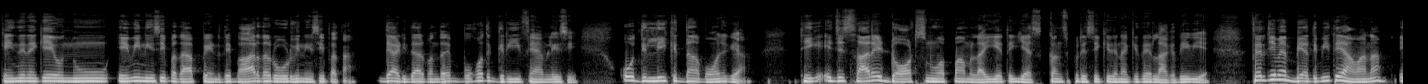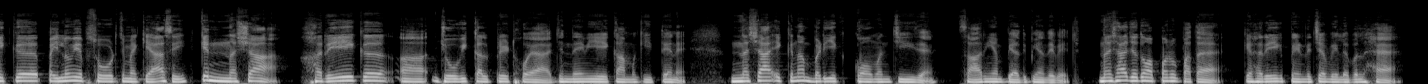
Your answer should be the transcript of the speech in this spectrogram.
ਕਹਿੰਦੇ ਨੇ ਕਿ ਉਹਨੂੰ ਇਹ ਵੀ ਨਹੀਂ ਸੀ ਪਤਾ, ਪਿੰਡ ਦੇ ਬਾਹਰ ਦਾ ਰੋਡ ਵੀ ਨਹੀਂ ਸੀ ਪਤਾ। ਦਿਹਾੜੀਦਾਰ ਬੰਦਾ ਹੈ ਬਹੁਤ ਗਰੀਬ ਫੈਮਿਲੀ ਸੀ। ਉਹ ਦਿੱਲੀ ਕਿੱਦਾਂ ਪਹੁੰਚ ਗਿਆ? ਠੀਕ ਹੈ ਇਹ ਜੇ ਸਾਰੇ ਡਾਟਸ ਨੂੰ ਆਪਾਂ ਮਿਲਾਈਏ ਤੇ ਯੈਸ ਕਨਸਪੀਰੇਸੀ ਕਿਤੇ ਨਾ ਕਿਤੇ ਲੱਗਦੀ ਵੀ ਹੈ। ਫਿਰ ਜੇ ਮੈਂ ਬੇਅਦਬੀ ਤੇ ਆਵਾਂ ਨਾ ਇੱਕ ਪਹਿਲੋਂ ਵੀ ਐਪੀਸੋਡ 'ਚ ਮੈਂ ਕਿਹਾ ਸੀ ਕਿ ਨਸ਼ਾ ਹਰੇਕ ਅਹ, ਜੋ ਵੀ ਕਲਪ੍ਰੇਟ ਹੋਇਆ ਜਿੰਨੇ ਵੀ ਇਹ ਕੰਮ ਕੀਤੇ ਨੇ ਨਸ਼ਾ ਇੱਕ ਨਾ ਬੜੀ ਇੱਕ ਕਾਮਨ ਚੀਜ਼ ਹੈ ਸਾਰੀਆਂ ਬੇਅਦਬੀਆਂ ਦੇ ਵਿੱਚ। ਨਸ਼ਾ ਜਦੋਂ ਆਪਾਂ ਨੂੰ ਪਤਾ ਹੈ ਕਿ ਹਰੇਕ ਪਿੰਡ 'ਚ ਅਵੇਲੇਬਲ ਹੈ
